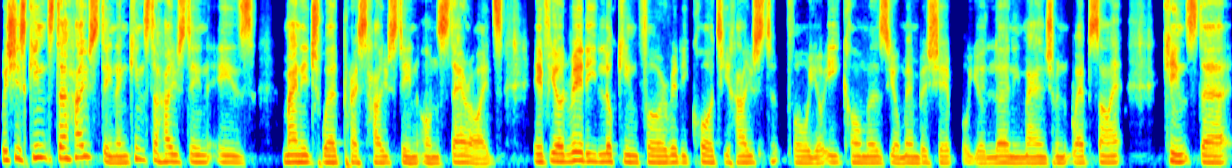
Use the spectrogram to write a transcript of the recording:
which is Kinsta Hosting. And Kinsta Hosting is managed WordPress hosting on steroids. If you're really looking for a really quality host for your e-commerce, your membership, or your learning management website, Kinsta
